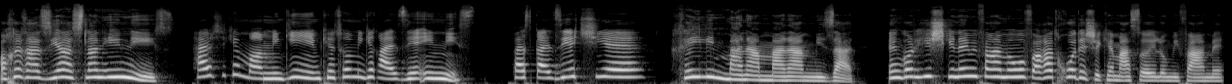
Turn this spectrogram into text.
آخه قضیه اصلا این نیست. هر چی که ما میگیم که تو میگی قضیه این نیست. پس قضیه چیه؟ خیلی منم منم می‌زد. انگار هیچکی نمی‌فهمه و فقط خودشه که مسائل رو می‌فهمه.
